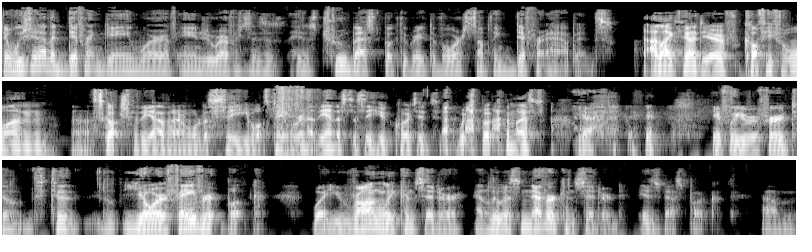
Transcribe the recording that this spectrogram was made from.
Yeah, we should have a different game where if Andrew references his, his true best book, The Great Divorce, something different happens. I like the idea of coffee for one, uh, scotch for the other, and we'll just see what state we're in at the end as to see who quoted which book the most. Yeah. if we referred to to your favorite book, what you wrongly consider and Lewis never considered his best book. Um,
